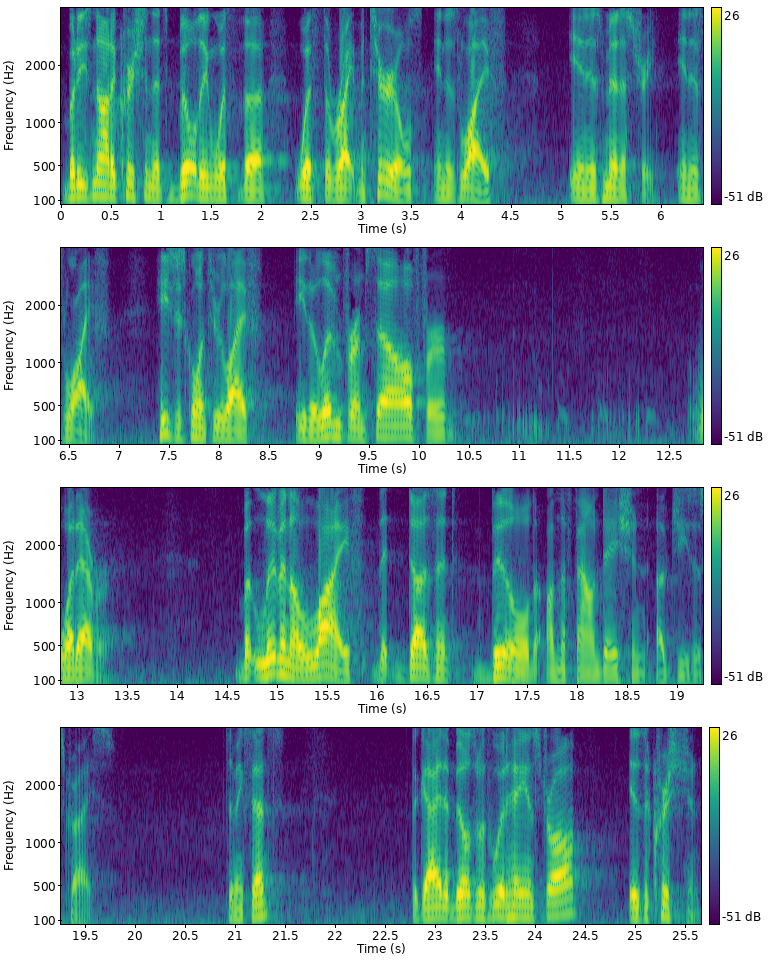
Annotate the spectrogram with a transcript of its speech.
but he's not a Christian that's building with the, with the right materials in his life, in his ministry, in his life. He's just going through life either living for himself or whatever. But living a life that doesn't build on the foundation of Jesus Christ. Does that make sense? The guy that builds with wood, hay, and straw is a Christian,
